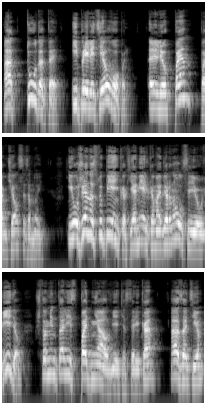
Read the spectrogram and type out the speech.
Оттуда-то и прилетел вопль. Люпен помчался за мной. И уже на ступеньках я мельком обернулся и увидел, что менталист поднял веки старика, а затем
